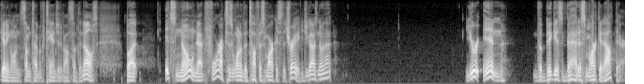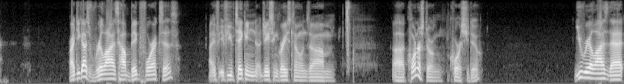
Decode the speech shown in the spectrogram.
getting on some type of tangent about something else. But it's known that forex is one of the toughest markets to trade. Did you guys know that? You're in the biggest baddest market out there. Right? Do you guys realize how big forex is? If, if you've taken jason Graystone's um, uh, cornerstone course you do you realize that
